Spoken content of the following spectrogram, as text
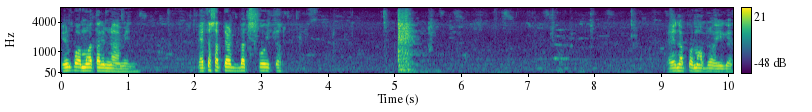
yun po ang mga tanim namin. Ito sa third batch po ito. Ayun na po mga brohigan.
